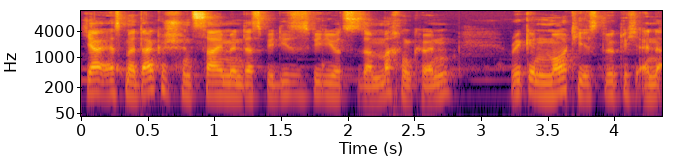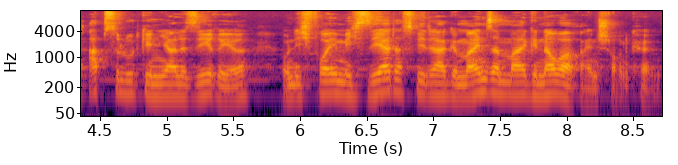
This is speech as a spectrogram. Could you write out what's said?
Ja, erstmal Dankeschön Simon, dass wir dieses Video zusammen machen können. Rick and Morty ist wirklich eine absolut geniale Serie und ich freue mich sehr, dass wir da gemeinsam mal genauer reinschauen können.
